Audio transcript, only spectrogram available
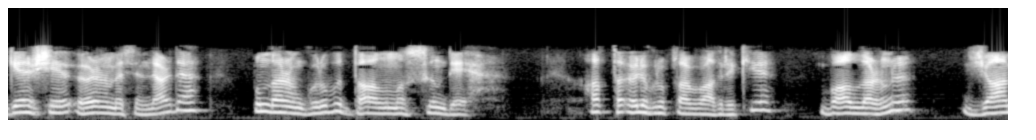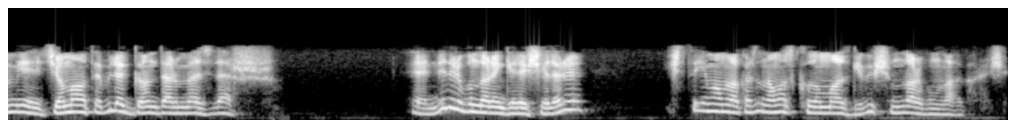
Gerçeği öğrenmesinler de bunların grubu dağılmasın diye. Hatta öyle gruplar vardır ki bağlılarını camiye, cemaate bile göndermezler. E, nedir bunların gerekçeleri? İşte imamlar karşısında namaz kılınmaz gibi şunlar bunlar kardeşi.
